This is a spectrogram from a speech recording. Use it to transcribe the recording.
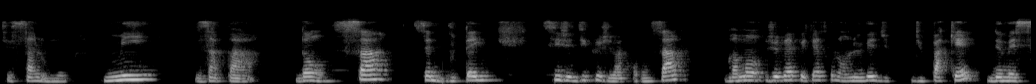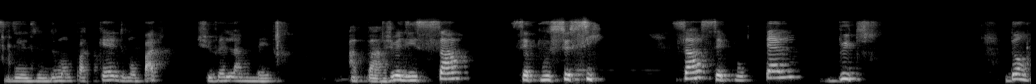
C'est ça le mot. Mis à part. Donc, ça, cette bouteille, si je dis que je la consacre, vraiment, je vais peut-être l'enlever du, paquet, de, mes, de, de, mon paquet, de mon pack, je vais la mettre à part. Je vais dire, ça, c'est pour ceci. Ça, c'est pour tel but. Donc,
